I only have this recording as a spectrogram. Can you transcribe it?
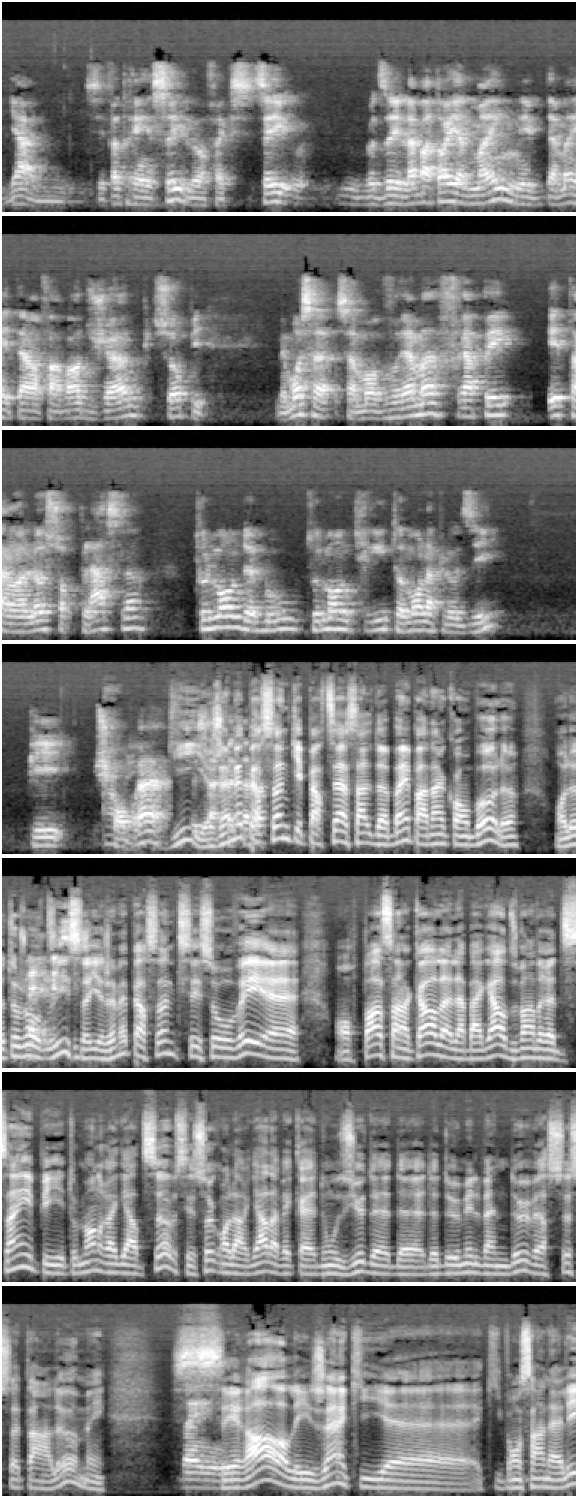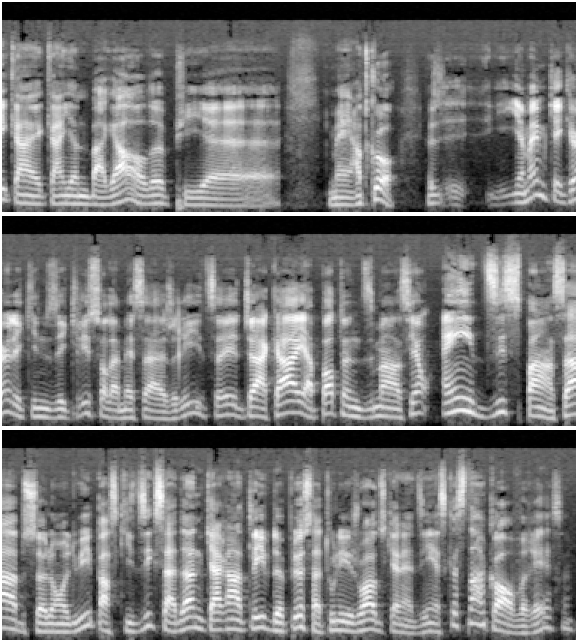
Regarde, il s'est fait rincer. Là. Fait que, tu sais, je veux dire, la bataille elle-même, évidemment, était en faveur du jeune, puis tout ça. Puis... Mais moi, ça m'a vraiment frappé étant là sur place. Là. Tout le monde debout, tout le monde crie, tout le monde applaudit. Puis je ah, comprends. Guy, il n'y a jamais personne qui est parti à la salle de bain pendant un combat. Là. On l'a toujours ben, dit, ça. Il n'y a jamais personne qui s'est sauvé. Euh, on repasse encore la bagarre du vendredi saint, puis tout le monde regarde ça. C'est sûr qu'on la regarde avec euh, nos yeux de, de 2022 versus ce temps-là, mais ben, c'est rare les gens qui, euh, qui vont s'en aller quand, il y a une bagarre. puis, mais en tout cas, il y a même quelqu'un qui nous écrit sur la messagerie, tu sais, apporte une dimension indispensable selon lui parce qu'il dit que ça donne 40 livres de plus à tous les joueurs du Canadien. Est-ce que c'est encore vrai, ça?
